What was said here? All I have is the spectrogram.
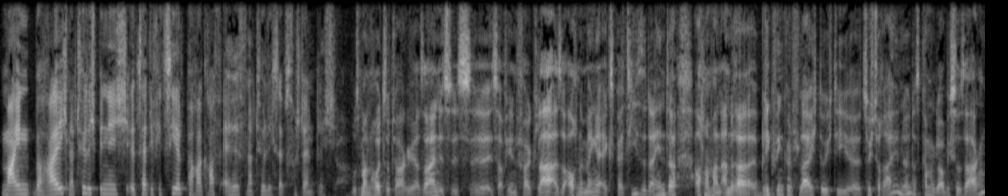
mein Bereich. Natürlich bin ich äh, zertifiziert, Paragraph 11, natürlich selbstverständlich. Ja, muss man heutzutage ja sein, ist, ist, äh, ist auf jeden Fall klar. Also auch eine Menge Expertise dahinter, auch nochmal ein anderer äh, Blickwinkel vielleicht durch die Züchterei, ne? das kann man glaube ich so sagen.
